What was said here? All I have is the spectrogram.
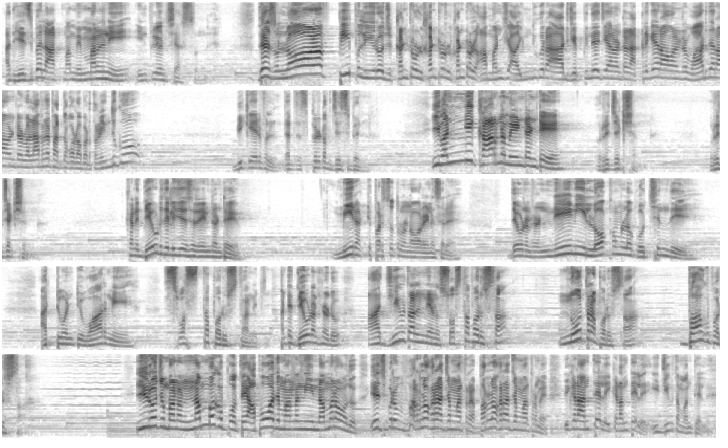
అది ఎజ్బెల్ ఆత్మ మిమ్మల్ని ఇన్ఫ్లుయెన్స్ చేస్తుంది. There is lot of people ఈరోజు కంట్రోల్ కంట్రోల్ కంట్రోల్ ఆ మనిషి ఆ ఎందుకు రా ఆడు చెప్పిందే చేయాలంటాడు అక్కడికే రావాలంటాడు వాడిదే రావాలంటాడు లేకపోతే పెద్ద గొడవ పడతాడు. ఎందుకు? Be careful that the spirit of Jezebel ఇవన్నీ కారణం ఏంటంటే రిజెక్షన్ రిజెక్షన్ కానీ దేవుడు తెలియజేసేది ఏంటంటే మీరు అట్టి పరిస్థితులు ఉన్నవారైనా సరే దేవుడు అంటాడు నేను ఈ లోకంలోకి వచ్చింది అటువంటి వారిని స్వస్థపరుస్తానికి. అంటే దేవుడు అంటున్నాడు ఆ జీవితాలను నేను స్వస్థపరుస్తా నూతనపరుస్తా బాగుపరుస్తా. ఈరోజు మనం నమ్మకపోతే అపవాది మనల్ని నమ్మనవదు. యేసుప్రభు పరలోక రాజ్యం మాత్రమే పరలోక రాజ్యం మాత్రమే. ఇక్కడ అంతేలే ఇక్కడ అంతేలే ఈ జీవితం అంతేలే.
